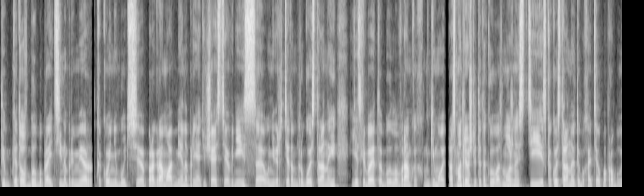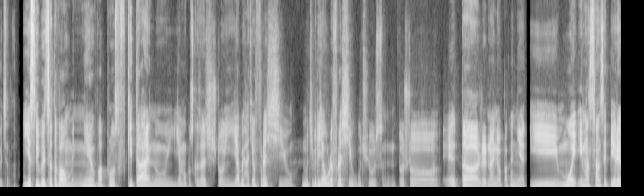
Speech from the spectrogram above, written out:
ты готов был бы пройти, например, какую-нибудь э, программу обмена, принять участие в ней с э, университетом другой страны, если бы это было в рамках МГИМО? Рассматриваешь ли ты такую возможность и с какой стороной ты бы хотел попробовать это? Если бы задавал мне вопрос в Китай, ну, я могу сказать, что я бы хотел в Россию. Ну, теперь я уже в России учусь. То, что это же него пока нет. И мой иностранный первый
